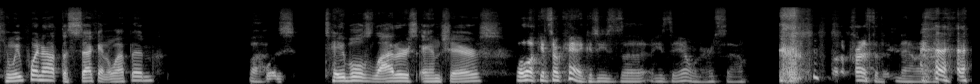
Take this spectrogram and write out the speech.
can we point out the second weapon what? was tables, ladders, and chairs. Well, look, it's okay because he's the he's the owner, so the president now.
